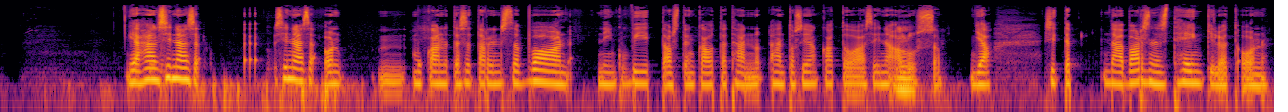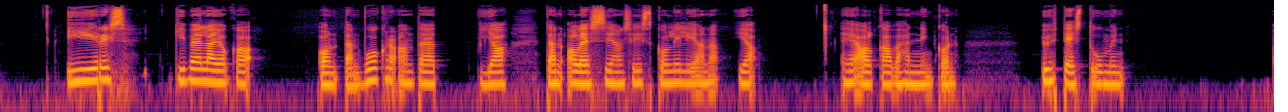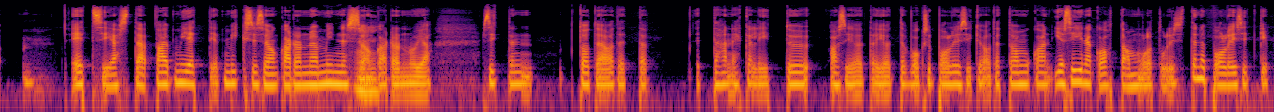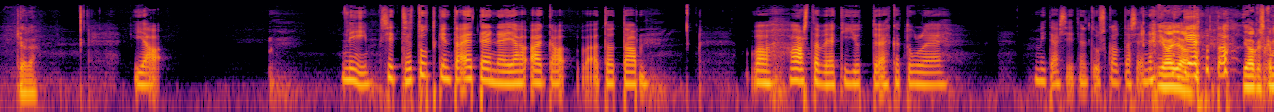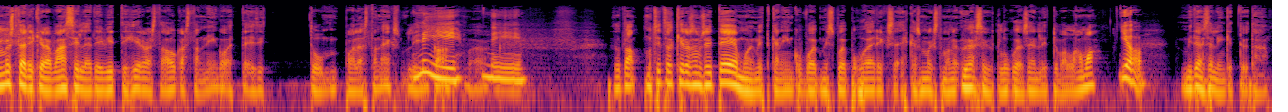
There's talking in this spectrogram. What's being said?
Ja hän sinänsä, sinänsä on mm, mukana tässä tarinassa vaan niin kuin viittausten kautta, että hän, hän tosiaan katoaa siinä Mm. alussa. Ja sitten nämä varsinaiset henkilöt on Iiris Kivelä, joka on tämän vuokraantaja, ja tämän Alessian sisko Liliana, ja he alkaa vähän niin kuin yhteistuumin etsiä sitä, tai miettiä, että miksi se on kadonnut ja minne se on Mm. kadonnut, ja sitten toteavat, että, että tähän ehkä liittyy asioita, joiden vuoksi poliisikin on otettava mukaan, ja siinä kohtaa mulla tuli sitten ne poliisitkin, Kyllä. ja niin, sitten se tutkinta etenee ja aika äh, tota, haastaviakin juttuja ehkä tulee. Mitä siitä nyt uskaltaisi enää Joo, joo. kertoa? Joo, koska mysteerikirja on vähän silleen, että ei vitti hirveästi aukasta, niin kuin, ettei sit tuu paljastaneeksi liikaa. Niin, Ää, niin. Tota, mutta sitten kirjassa on sellaisia teemoja, mitkä niin kuin voi, mistä voi puhua erikseen. Ehkä esimerkiksi tämmöinen 90-luku ja sen liittyvä lama. Joo. Miten se linkittyy tähän?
